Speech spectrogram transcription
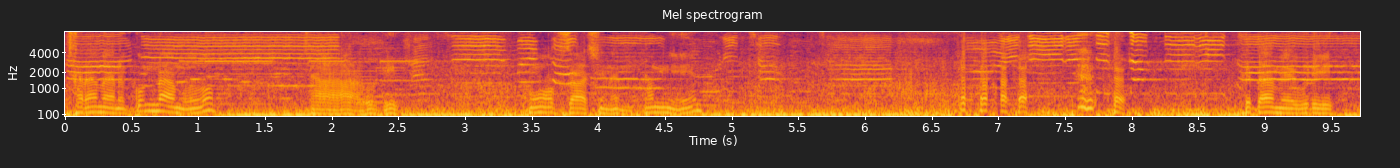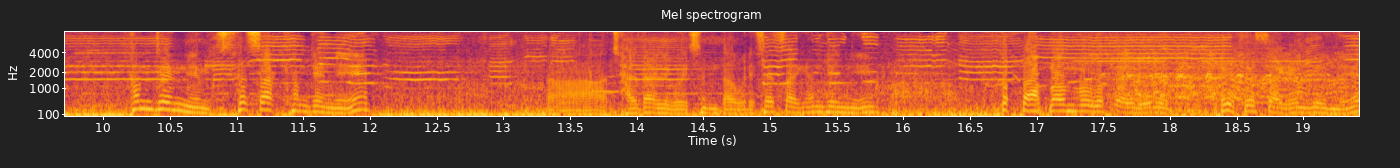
자라나는 꿈나무. 자, 우리 공업사 하시는 형님. 그 다음에 우리 형제님, 새싹 형제님. 자, 잘 달리고 있습니다. 우리 새싹 형제님. 한번 보고 달리는 새싹 형제님.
